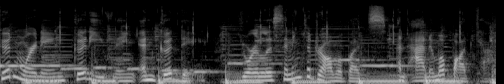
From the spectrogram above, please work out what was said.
Good morning, good evening, and good day. You're listening to Drama Buds, an anima podcast.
